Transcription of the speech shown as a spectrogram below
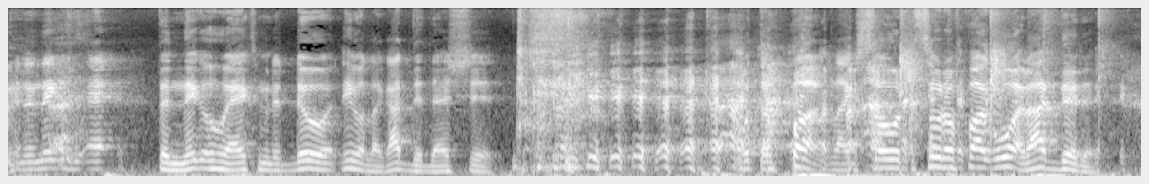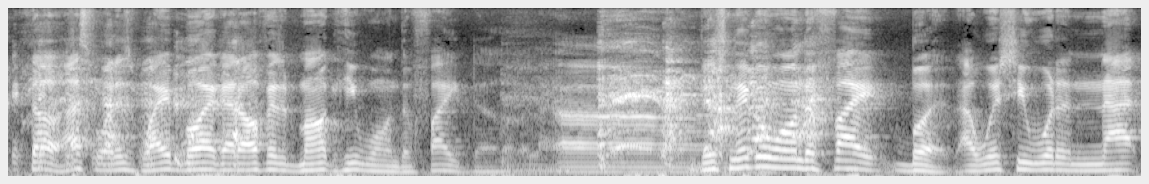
And the nigga who a- the nigga who asked me to do it he was like I did that shit. What the fuck? Like so so the fuck what? I did it. Dog I swear this white boy got off his bunk. He won the fight like, Uh, this nigga wanted to fight but I wish he would have not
